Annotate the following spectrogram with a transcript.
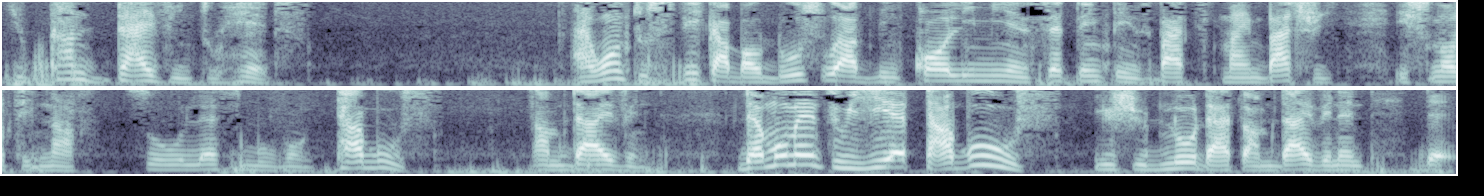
you can't dive into herbs I want to speak about those who have been calling me and certain things, but my battery is not enough. So let's move on. Taboos. I'm diving. The moment you hear taboos, you should know that I'm diving. And the,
